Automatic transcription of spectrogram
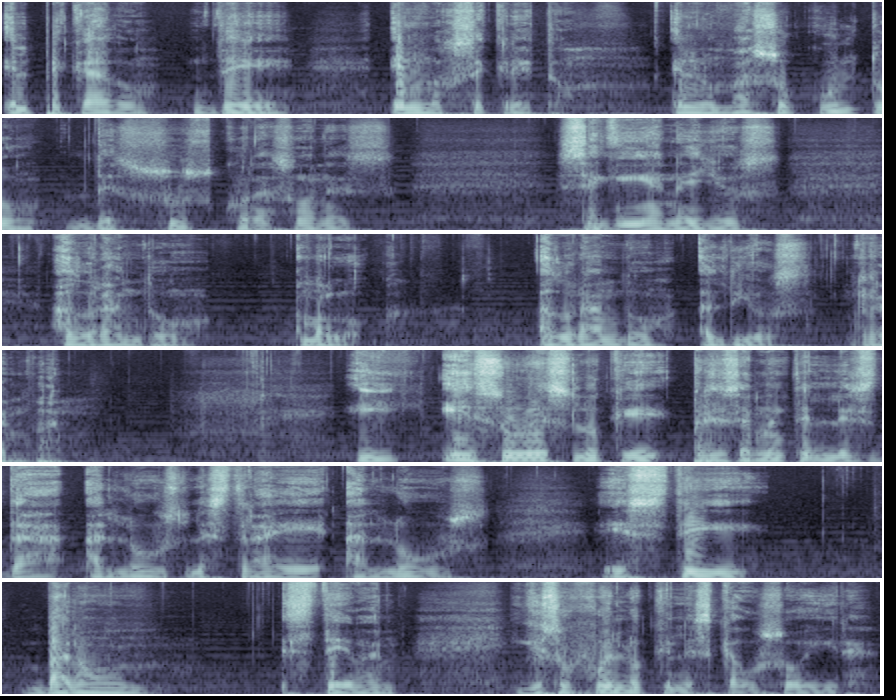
el pecado de en lo secreto, en lo más oculto de sus corazones, seguían ellos adorando a Moloch, adorando al dios Remphan. Y eso es lo que precisamente les da a luz, les trae a luz este varón Esteban. Y eso fue lo que les causó ira.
